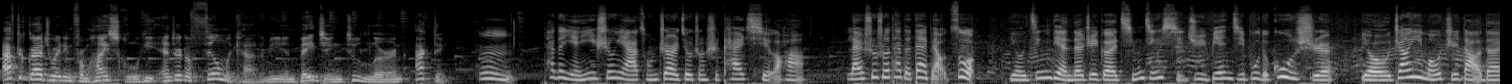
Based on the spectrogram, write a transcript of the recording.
After graduating from high school, he entered a film academy in Beijing to learn acting. 嗯，他的演艺生涯从这儿就正式开启了哈。来说说他的代表作。有经典的这个情景喜剧编辑部的故事，有张艺谋执导的《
